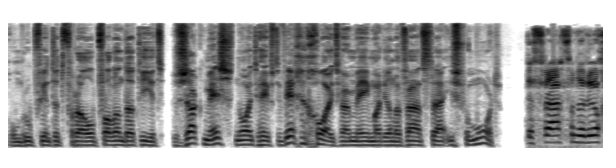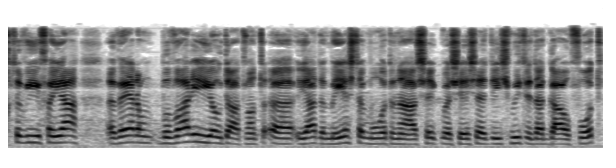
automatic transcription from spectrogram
Omroep vindt het vooral opvallend dat hij het zakmes nooit heeft weggegooid waarmee Marianne Vaatstra is vermoord. De vraag van de rechter weer van ja, eh, waarom bewaar je dat? Want uh, ja, de meeste moordenaars, ik maar zeggen, die smieten dat gauw voort.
